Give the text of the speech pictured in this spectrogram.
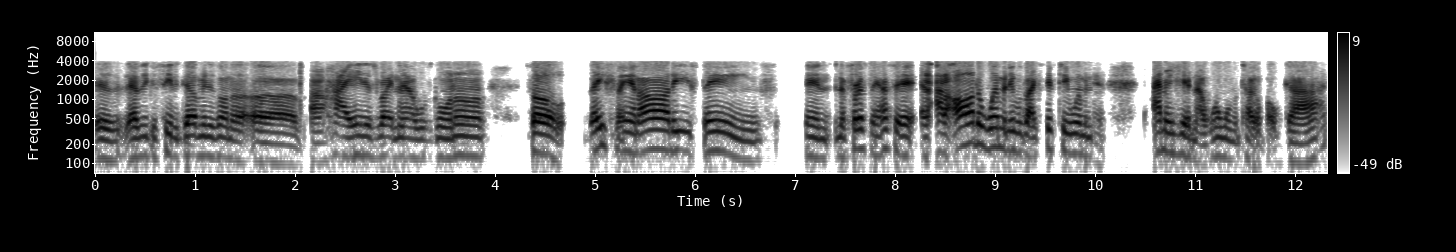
is as you can see, the government is on a, a, a hiatus right now. What's going on? So they saying all these things, and, and the first thing I said, and out of all the women, it was like 15 women there. I didn't hear not one woman talk about God,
